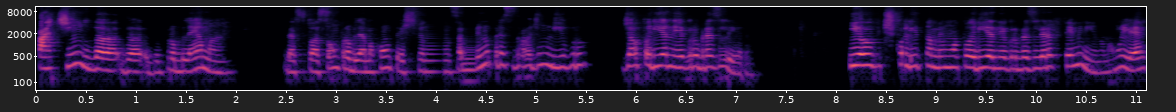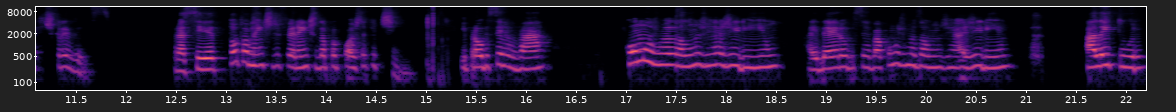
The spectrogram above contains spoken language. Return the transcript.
partindo da, da, do problema, da situação problema contexto Fernando Sabino, eu precisava de um livro de autoria negro-brasileira. E eu escolhi também uma autoria negro-brasileira feminina, uma mulher que escrevesse, para ser totalmente diferente da proposta que tinha. E para observar como os meus alunos reagiriam a ideia era observar como os meus alunos reagiriam à leitura,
